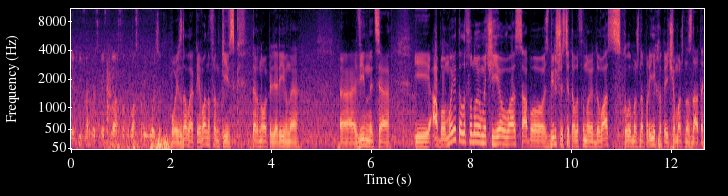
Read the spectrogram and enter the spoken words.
які фермерські господарства до вас привозять? Ой, здалека. Івано-Франківськ, Тернопіль, Рівне, е, Вінниця. І або ми телефонуємо, чи є у вас, або з більшості телефонують до вас, коли можна приїхати і чи можна здати.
